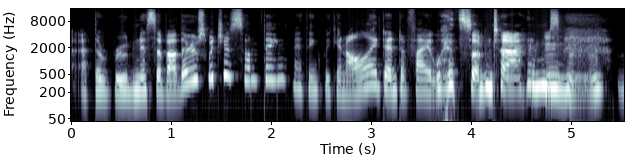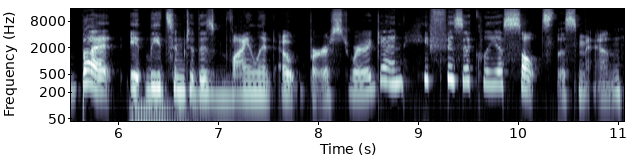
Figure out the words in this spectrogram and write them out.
at the rudeness of others, which is something I think we can all identify with sometimes. Mm-hmm. But it leads him to this violent outburst where, again, he physically assaults this man.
